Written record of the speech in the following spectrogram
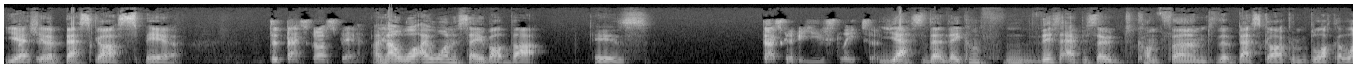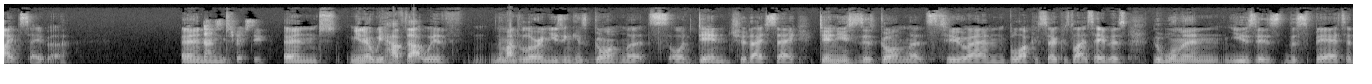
yeah she had a beskar spear the Beskar spear. and now what i want to say about that is That's going to be used later. yes that they conf- this episode confirmed that beskar can block a lightsaber and That's interesting. and you know we have that with the Mandalorian using his gauntlets, or Din, should I say? Din uses his gauntlets to um, block Ahsoka's lightsabers. The woman uses the spear to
